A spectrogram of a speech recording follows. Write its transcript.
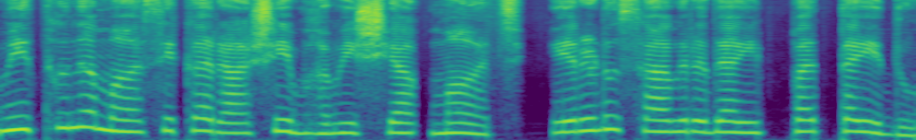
ಮಿಥುನ ಮಾಸಿಕ ರಾಶಿ ಭವಿಷ್ಯ, ಮಾರ್ಚ್ ಎರಡು ಸಾವಿರದ ಇಪ್ಪತ್ತೈದು.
